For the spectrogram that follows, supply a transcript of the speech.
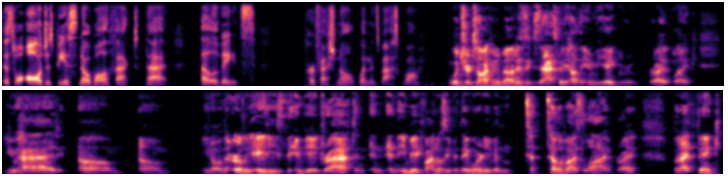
this will all just be a snowball effect that elevates professional women's basketball. What you're talking about is exactly how the NBA grew, right? Like you had, um, um, you know, in the early 80s, the NBA draft and, and, and the NBA finals, even, they weren't even t- televised live, right? But I think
